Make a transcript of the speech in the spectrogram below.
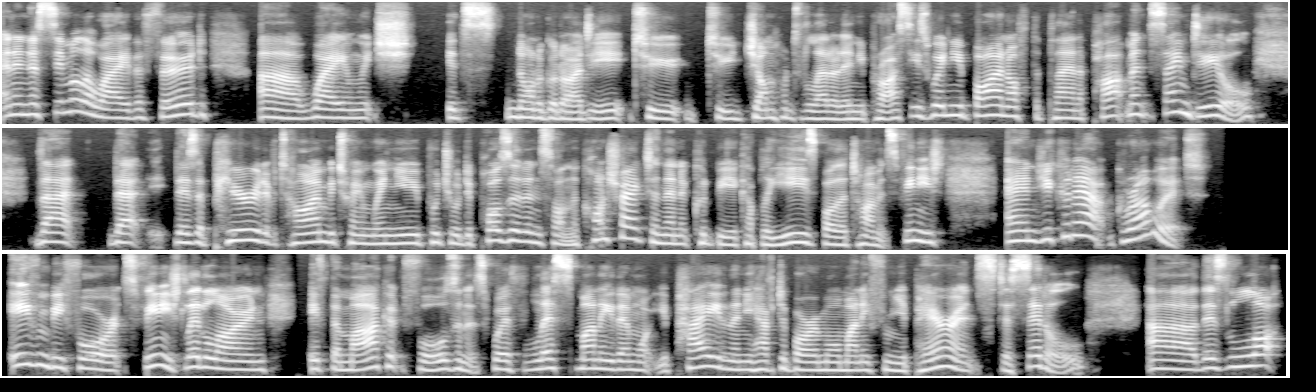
and in a similar way, the third uh, way in which it's not a good idea to to jump onto the ladder at any price is when you buy an off the plan apartment. Same deal, that that there's a period of time between when you put your deposit and sign the contract, and then it could be a couple of years by the time it's finished, and you could outgrow it even before it's finished, let alone if the market falls and it's worth less money than what you paid, and then you have to borrow more money from your parents to settle. Uh, there's lot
